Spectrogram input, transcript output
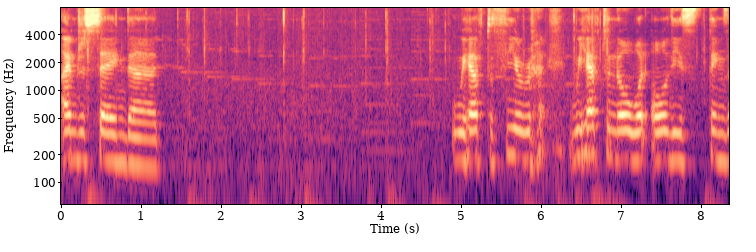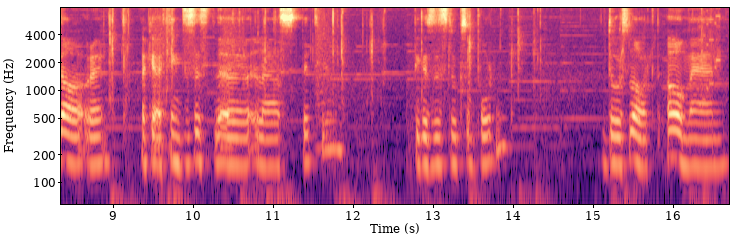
I'm just saying that we have to theor we have to know what all these things are, right? Okay, I think this is the last bit here because this looks important. Door's locked. Oh man.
